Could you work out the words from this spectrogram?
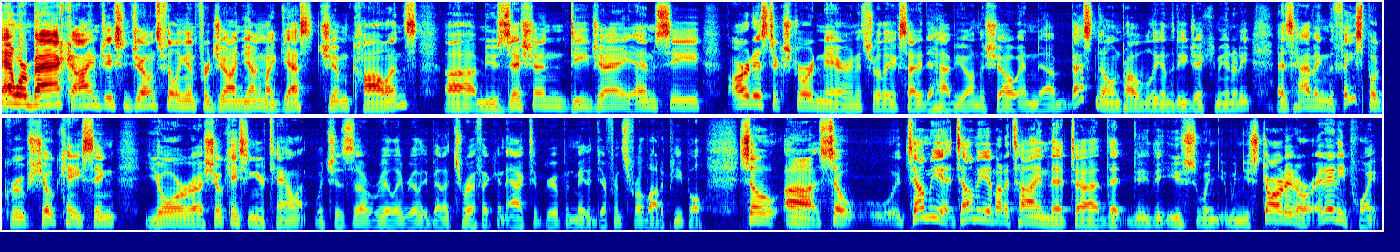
And we're back. I'm Jason Jones, filling in for John Young. My guest, Jim Collins, uh, musician, DJ, MC, artist extraordinaire, and it's really excited to have you on the show. And uh, best known probably in the DJ community as having the Facebook group showcasing your uh, showcasing your talent, which has uh, really, really been a terrific and active group and made a difference for a lot of people. So, uh, so tell me, tell me about a time that uh, that that you when when you started or at any point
